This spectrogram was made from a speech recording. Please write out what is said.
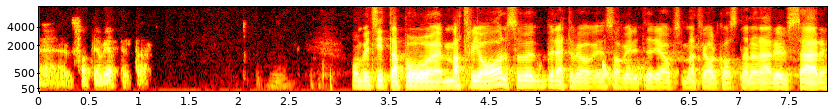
Eh, så att jag vet inte. Om vi tittar på material så berättade vi, sa vi lite tidigare också, materialkostnaderna rusar. Eh,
